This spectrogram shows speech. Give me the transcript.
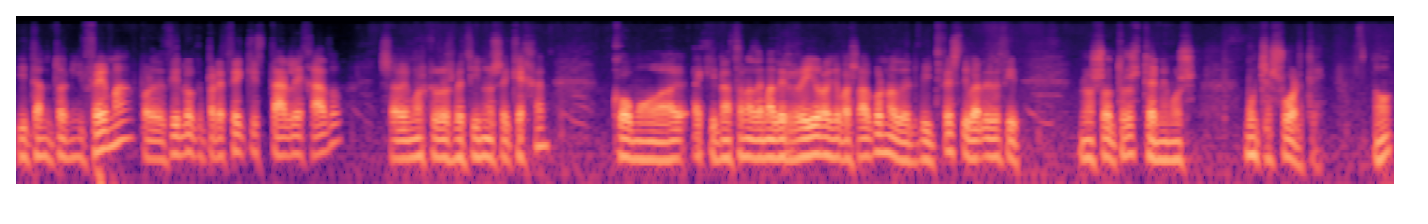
Y tanto en IFEMA, por decirlo que parece que está alejado, sabemos que los vecinos se quejan, como aquí en la zona de Madrid Río el año pasado con lo del Beach Festival. Es decir, nosotros tenemos mucha suerte, ¿no?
